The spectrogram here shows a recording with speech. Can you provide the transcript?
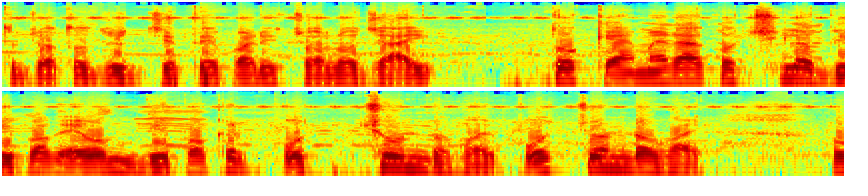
তো যতদূর যেতে পারি, চলো যাই। তো ক্যামেরা করছিল দীপক এবং দীপকের প্রচণ্ড ভয় প্রচণ্ড ভয়। ও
